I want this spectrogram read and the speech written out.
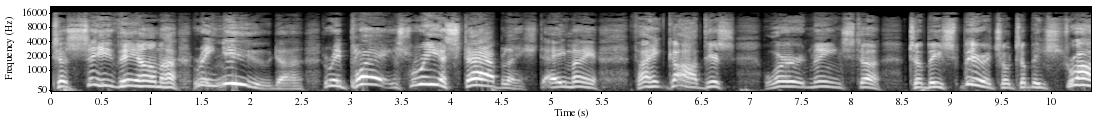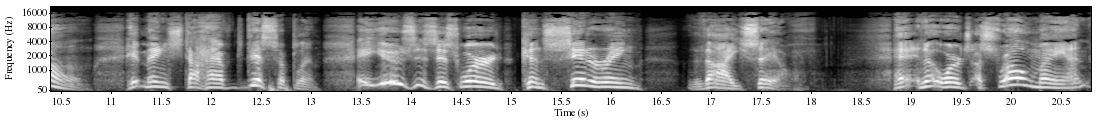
to see them uh, renewed, uh, replaced, reestablished. Amen. Thank God this word means to, to be spiritual, to be strong. It means to have discipline. It uses this word considering thyself. In other words, a strong man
